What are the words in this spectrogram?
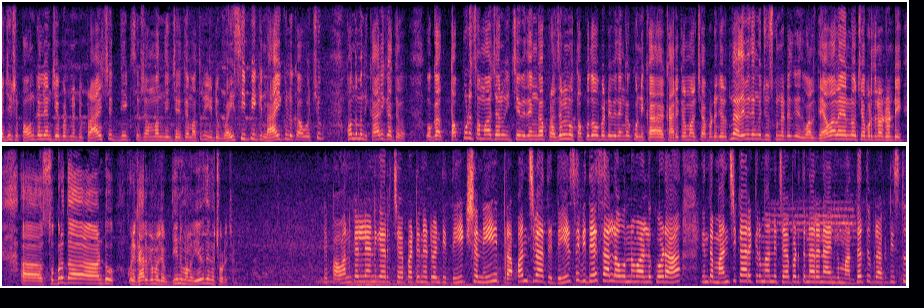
అధ్యక్షుడు పవన్ కళ్యాణ్ చేపట్టినట్టు ప్రాయశ్చిత్ దీక్షకు సంబంధించి అయితే మాత్రం ఇటు వైసీపీకి నాయకులు కావచ్చు కొంతమంది కార్యకర్తలు ఒక తప్పుడు సమాచారం ఇచ్చే విధంగా ప్రజలను తప్పుదోవ పెట్టే విధంగా కొన్ని కార్యక్రమాలు చేపట్టడం జరుగుతుంది. అదేవిధంగా చూసుకున్నట్టయితే వాళ్ళ దేవాలయాల్లో చేపడుతున్నటువంటి శుభ్రత అంటూ కొన్ని కార్యక్రమాలు దీన్ని మనం ఏ విధంగా చూడొచ్చు అంటే పవన్ కళ్యాణ్ గారు చేపట్టినటువంటి దీక్షని ప్రపంచవ్యాప్తి దేశ విదేశాల్లో ఉన్న వాళ్ళు కూడా ఇంత మంచి కార్యక్రమాన్ని చేపడుతున్నారని ఆయనకి మద్దతు ప్రకటిస్తూ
